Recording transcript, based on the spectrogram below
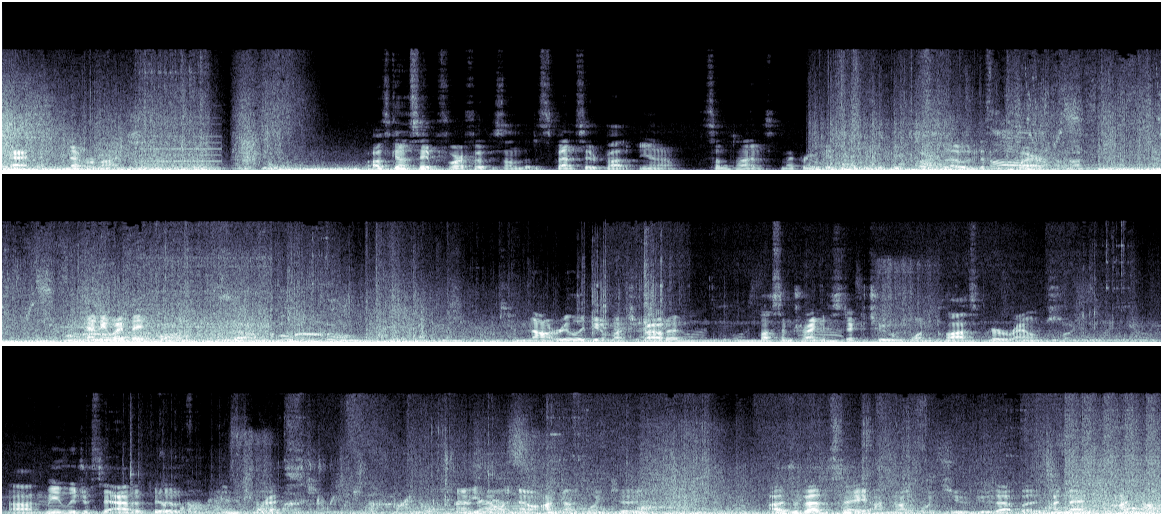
Okay, never mind. I was gonna say before I focus on the dispenser, but, you know, sometimes my brain gets bit slow, and is where... Anyway, they won, so... Cannot really do much about it. Plus, I'm trying to stick to one class per round. Uh, mainly just to add a bit of interest. You know what? No, I'm not going to... I was about to say I'm not going to do that, but I meant I'm not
